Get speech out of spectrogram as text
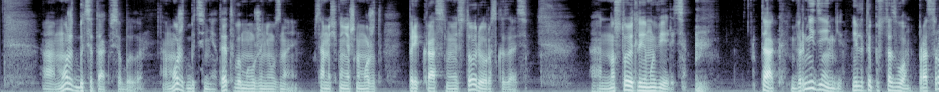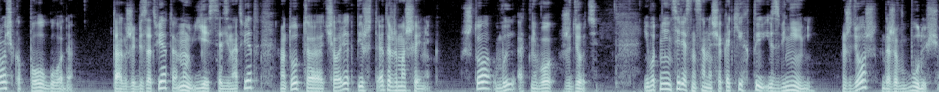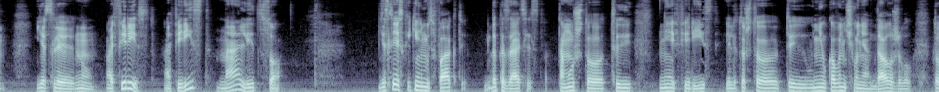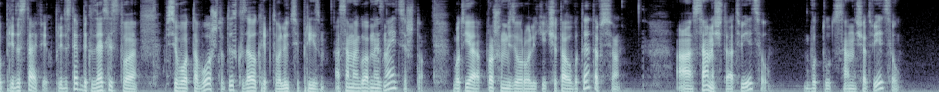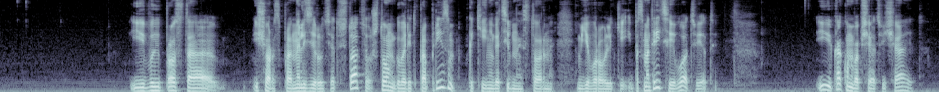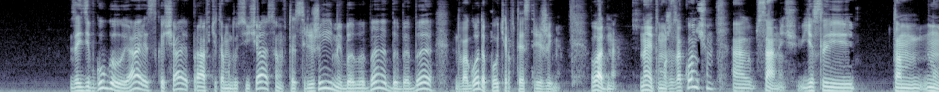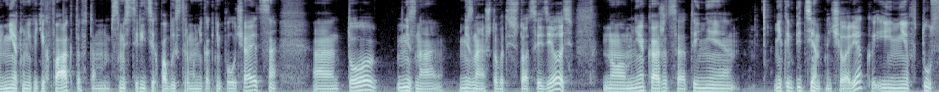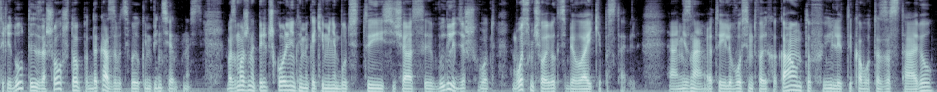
А, может быть и так все было, а может быть и нет. Этого мы уже не узнаем. Саныч, конечно, может прекрасную историю рассказать, но стоит ли ему верить? Так, верни деньги, или ты пустозвон. Просрочка полгода также без ответа. Ну, есть один ответ, но тут э, человек пишет, это же мошенник. Что вы от него ждете? И вот мне интересно, Саныч, а каких ты извинений ждешь даже в будущем, если, ну, аферист, аферист на лицо. Если есть какие-нибудь факты, доказательства тому, что ты не аферист, или то, что ты ни у кого ничего не одалживал, то предоставь их. Предоставь доказательства всего того, что ты сказал о криптовалюте призм. А самое главное, знаете что? Вот я в прошлом видеоролике читал вот это все, а Саныч-то ответил. Вот тут Саныч ответил. И вы просто еще раз проанализируйте эту ситуацию, что он говорит про призм, какие негативные стороны в его ролике, и посмотрите его ответы. И как он вообще отвечает. Зайди в Google и AES, скачай, правки там идут сейчас, он в тест-режиме, БББ, БББ, два года покер в тест-режиме. Ладно, на этом уже закончим. А, Саныч, если там ну, нету никаких фактов, там смастерить их по-быстрому никак не получается, а, то не знаю, не знаю, что в этой ситуации делать, но мне кажется, ты не некомпетентный человек, и не в ту среду ты зашел, чтобы доказывать свою компетентность. Возможно, перед школьниками какими-нибудь ты сейчас и выглядишь, вот 8 человек тебе лайки поставили. А, не знаю, это или 8 твоих аккаунтов, или ты кого-то заставил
